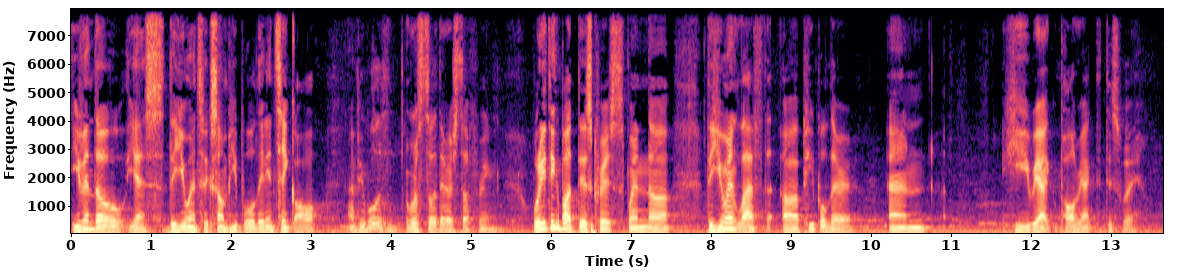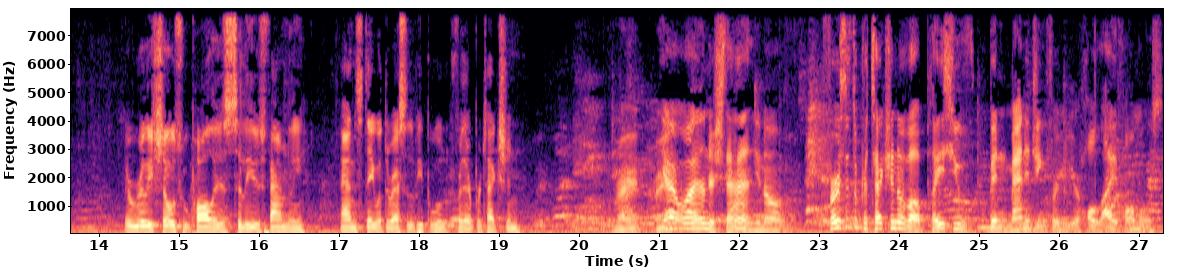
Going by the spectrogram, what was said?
even though yes, the UN took some people, they didn't take all, and people is- were still there suffering. What do you think about this, Chris? When uh, the UN left uh, people there, and he react, Paul reacted this way. It really shows who Paul is to leave his family and stay with the rest of the people for their protection. Right. right. Yeah, well, I understand. You know, first it's the protection of a place you've been managing for your whole life, almost.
